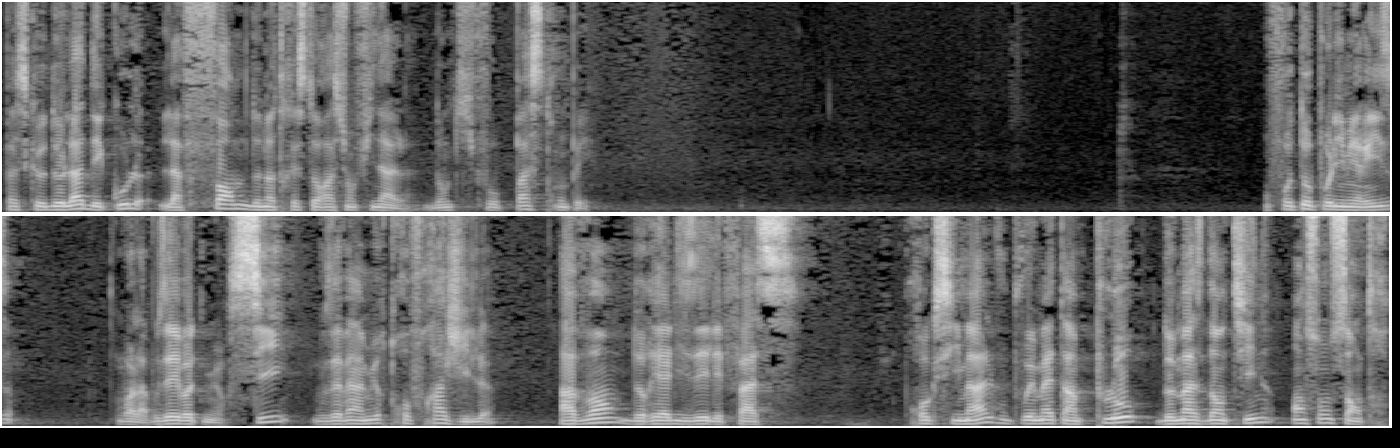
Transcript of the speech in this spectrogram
parce que de là découle la forme de notre restauration finale. Donc il ne faut pas se tromper. On photopolymérise. Voilà, vous avez votre mur. Si vous avez un mur trop fragile, avant de réaliser les faces proximales, vous pouvez mettre un plot de masse dentine en son centre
